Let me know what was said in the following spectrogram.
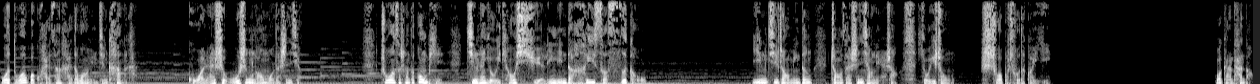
我夺过快餐海的望远镜看了看，果然是无声老母的神像。桌子上的贡品竟然有一条血淋淋的黑色死狗。应急照明灯照在神像脸上，有一种说不出的诡异。我感叹道。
